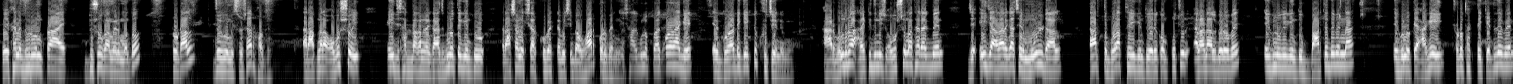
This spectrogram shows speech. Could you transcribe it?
তো এখানে ধরুন প্রায় দুশো গ্রামের মতো টোটাল জৈব মিশ্র সার হবে। আর আপনারা অবশ্যই এই যে ছাদ বাগানের গাছগুলোতে কিন্তু রাসায়নিক সার খুব একটা বেশি ব্যবহার করবেন না। সারগুলো প্রয়োগ করার আগে এর গোড়াটিকে একটু খুঁচিয়ে নেব। আর বন্ধুরা আরেকটি জিনিস অবশ্যই মাথায় রাখবেন যে এই যে আনার গাছের মূল ডাল তার তো গোড়ার থেকে কিন্তু এরকম প্রচুর এলা ডাল বেরোবে। এগুলোকে কিন্তু বাড়তে দেবেন না। এগুলোকে আগেই ছোট থাকতে কেটে দেবেন।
